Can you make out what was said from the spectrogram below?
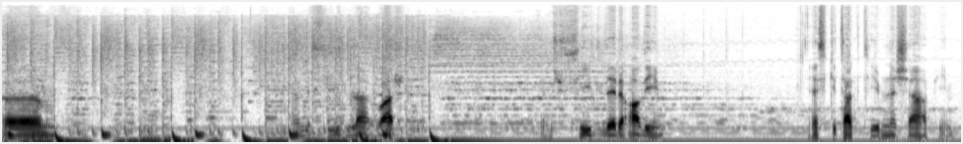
Ee, öyle seedler var. Şu seedleri alayım. Eski taktiğimle şey yapayım.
